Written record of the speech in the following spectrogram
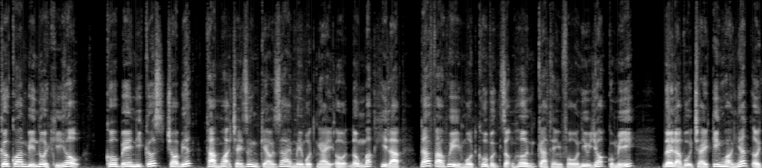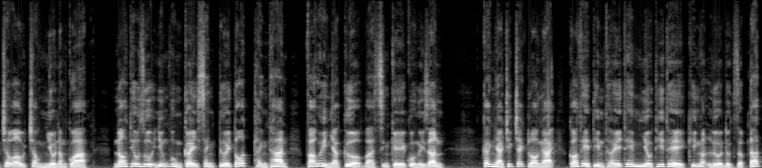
Cơ quan biến đổi khí hậu Copernicus cho biết thảm họa cháy rừng kéo dài 11 ngày ở Đông Bắc Hy Lạp đã phá hủy một khu vực rộng hơn cả thành phố New York của Mỹ. Đây là vụ cháy kinh hoàng nhất ở châu Âu trong nhiều năm qua. Nó thiêu dụi những vùng cây xanh tươi tốt thành than, phá hủy nhà cửa và sinh kế của người dân. Các nhà chức trách lo ngại có thể tìm thấy thêm nhiều thi thể khi ngọn lửa được dập tắt,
